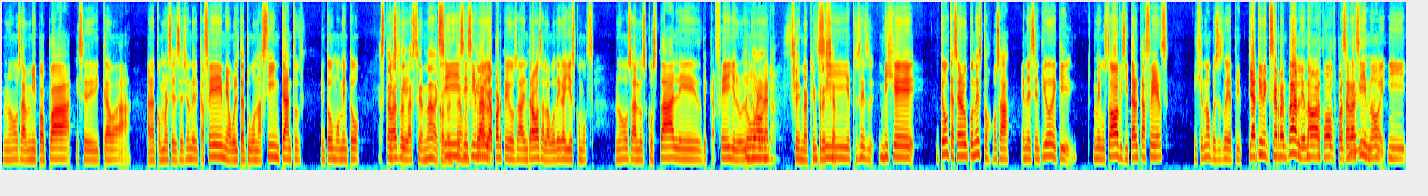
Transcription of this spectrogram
¿no? O sea, mi papá se dedicaba a la comercialización del café, mi abuelita tuvo una finca, entonces en todo momento estabas este, relacionada con sí, el tema. Sí, sí, no, y aparte, o sea, entrabas a la bodega y es como ¿no? O sea, los costales de café y el olor. Sí, no, qué impresión. Sí, entonces dije, tengo que hacer algo con esto. O sea, en el sentido de que me gustaba visitar cafés. Dije, no, pues esto ya, ya tiene que ser rentable, no puedo pasar así, ¿no? Y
